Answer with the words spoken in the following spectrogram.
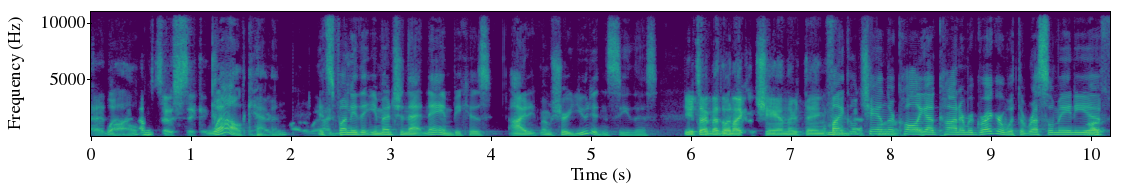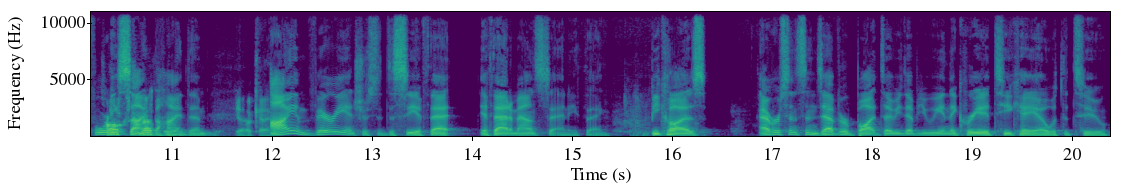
head Well- I'm so sick of. It. Well, McGregor, Kevin, way. it's I- funny that you mentioned that name because I, I'm sure you didn't see this. You're talking about the Michael Chandler thing. Michael Chandler calling out Conor McGregor with the WrestleMania Well, 40 talk sign behind him. Yeah. Okay. I am very interested to see if that if that amounts to anything, because ever since Endeavor bought WWE and they created TKO with the two,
